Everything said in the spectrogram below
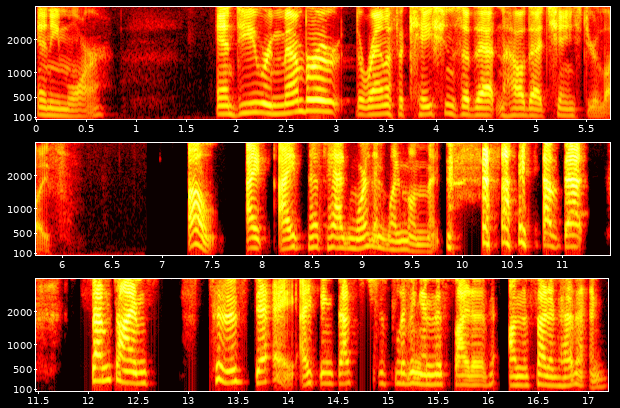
anymore? And do you remember the ramifications of that and how that changed your life? Oh, I I have had more than one moment. I have that sometimes to this day. I think that's just living in this side of on the side of heaven.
